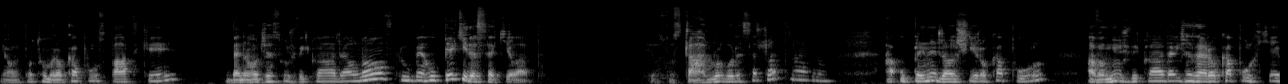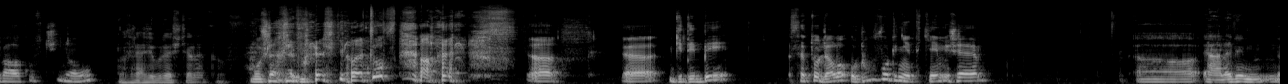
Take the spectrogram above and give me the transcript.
jo, ale potom roka půl zpátky Ben Hodges už vykládal, no v průběhu pěti deseti let. Jo, to stáhnul o deset let najednou. A uplyne další roka půl a oni už vykládají, že za roka půl chtějí válku s Čínou. Možná, že bude ještě letos. Možná, že bude ještě letos, ale uh, uh, kdyby se to dalo odůvodnit tím, že uh, já nevím, uh,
